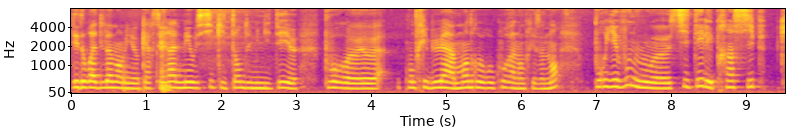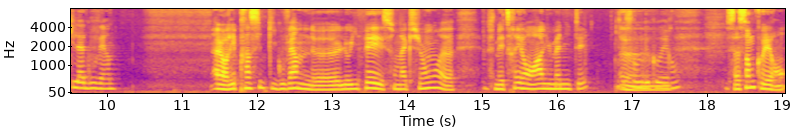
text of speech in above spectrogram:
des droits de l'homme en milieu carcéral, mais aussi qui tente de militer euh, pour contribuer à un moindre recours à l'emprisonnement. Pourriez-vous nous citer les principes qui la gouvernent? Alors les principes qui gouvernent l'OIP et son action, je mettrais en un l'humanité, ça semble euh, cohérent. Ça semble cohérent,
